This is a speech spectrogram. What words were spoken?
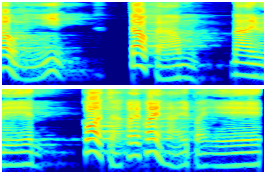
เท่านี้ เจ้ากรรมนายเวรก็จะค่อยๆหายไปเอง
